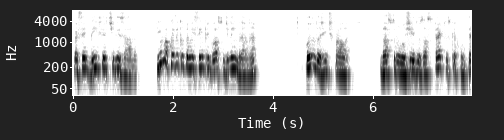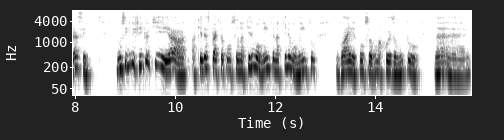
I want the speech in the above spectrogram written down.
vai ser bem fertilizada. E uma coisa que eu também sempre gosto de lembrar, né? Quando a gente fala da astrologia e dos aspectos que acontecem, não significa que ah, aquele aspecto aconteceu naquele momento e naquele momento vai acontecer alguma coisa muito, né, é,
